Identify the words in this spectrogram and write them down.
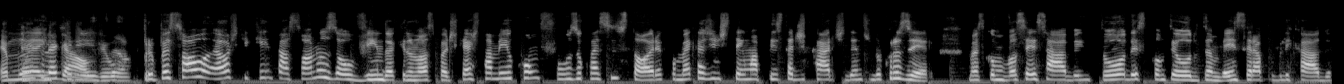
É muito é legal, viu? Para o pessoal, eu acho que quem está só nos ouvindo aqui no nosso podcast está meio confuso com essa história. Como é que a gente tem uma pista de kart dentro do cruzeiro? Mas como vocês sabem, todo esse conteúdo também será publicado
